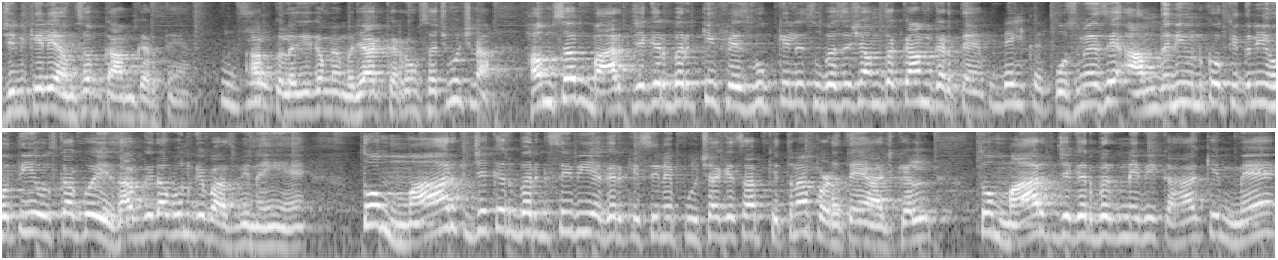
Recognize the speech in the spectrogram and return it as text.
जिनके लिए हम सब काम करते हैं। आपको लगेगा मैं मज़ाक कर रहा हूँ सचमुच ना? हम सब मार्क जगरबर्ग की फेसबुक के लिए सुबह से शाम तक काम करते हैं। बिल्कुल। उसमें से आमदनी उनको कितनी होती है उसका कोई हिसाब किताब उनके पास भी नहीं है। तो मार्क जगरबर्ग से भी अगर किसी ने पूछा कि साहब कितना पढ़ते हैं आजकल? तो मार्क जगरबर्ग ने भी कहा कि मैं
